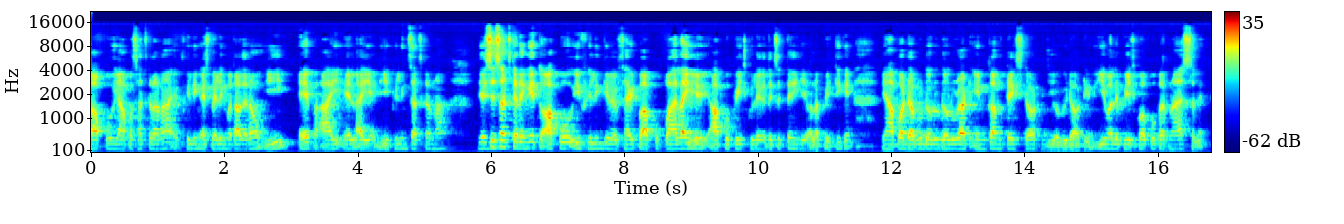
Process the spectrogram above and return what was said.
आपको यहाँ पर सर्च कराना है। फीलिंग स्पेलिंग बता दे रहा हूँ। E F I L I N E filing search करना। जैसे सर्च करेंगे तो आपको ई फीलिंग के वेबसाइट पर आपको पहला ये आपको पेज खुलेगा। देख सकते हैं ये वाला पेज ठीक है? यहाँ पर W W W dot income tax dot G O V dot in ये वाले पेज को आपको करना है सेलेक्ट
